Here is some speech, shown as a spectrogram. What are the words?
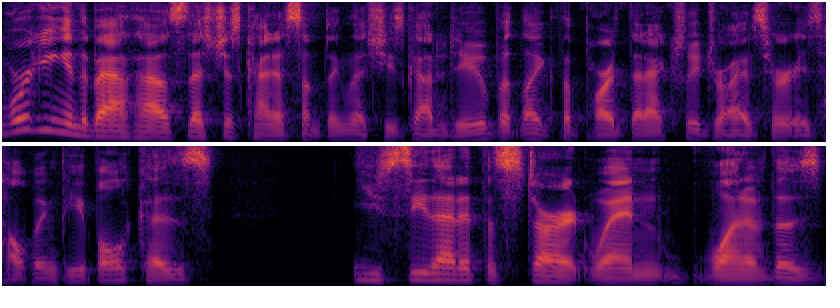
working in the bathhouse, that's just kind of something that she's got to do. But like the part that actually drives her is helping people because you see that at the start when one of those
